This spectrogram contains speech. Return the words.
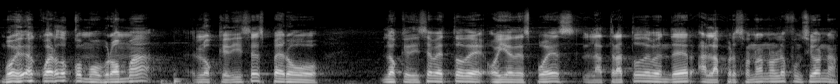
voy de acuerdo como broma lo que dices, pero lo que dice Beto de, oye, después la trato de vender, a la persona no le funciona.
